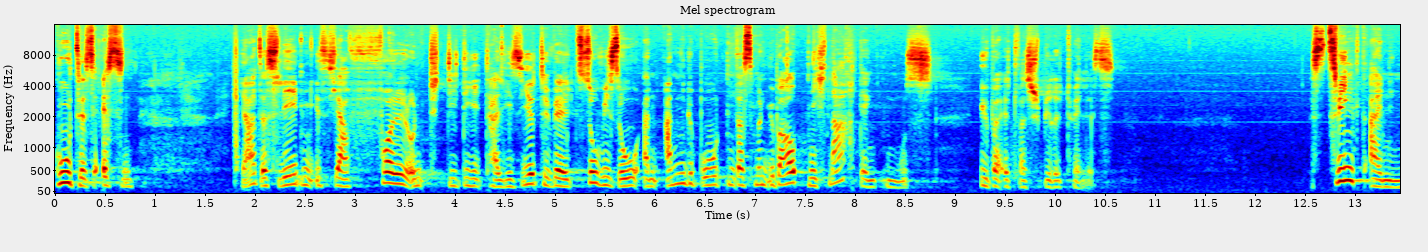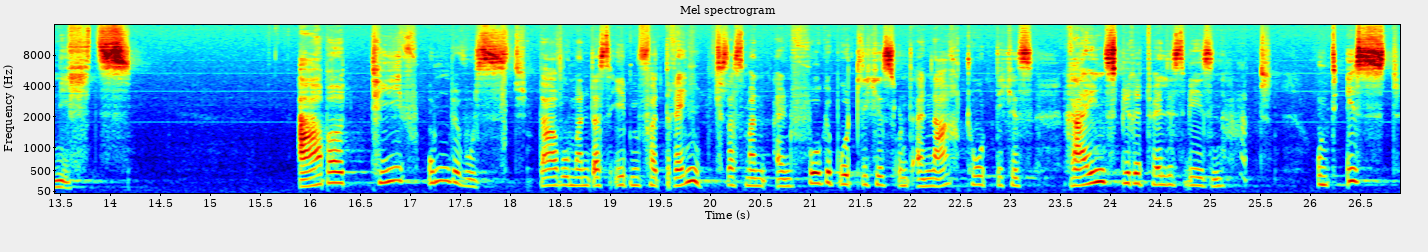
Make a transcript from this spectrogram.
gutes Essen. Ja, das Leben ist ja voll und die digitalisierte Welt sowieso an Angeboten, dass man überhaupt nicht nachdenken muss über etwas Spirituelles. Es zwingt einen nichts. Aber tief unbewusst, da wo man das eben verdrängt, dass man ein vorgeburtliches und ein nachtodliches, rein spirituelles Wesen hat und ist,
